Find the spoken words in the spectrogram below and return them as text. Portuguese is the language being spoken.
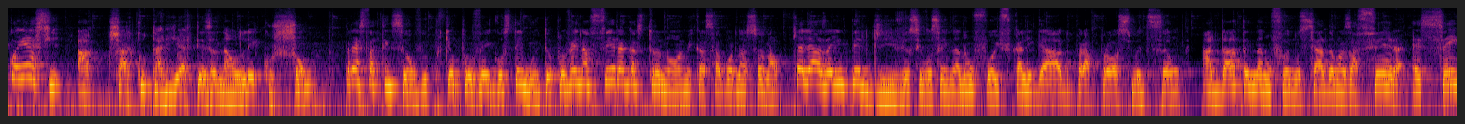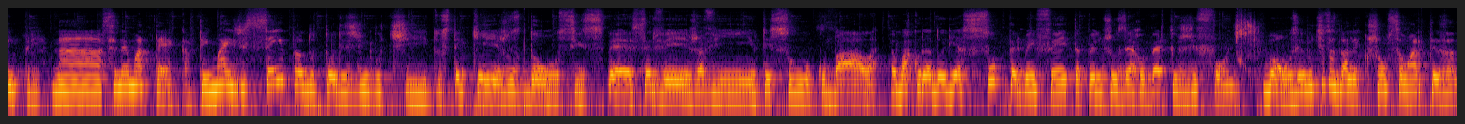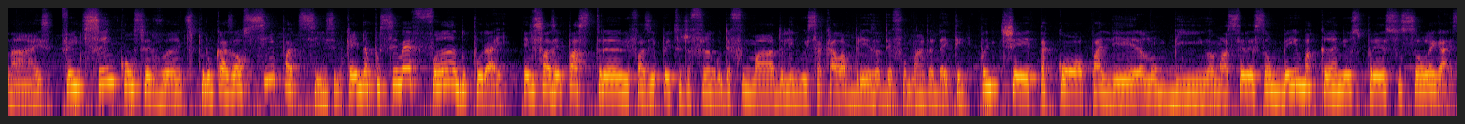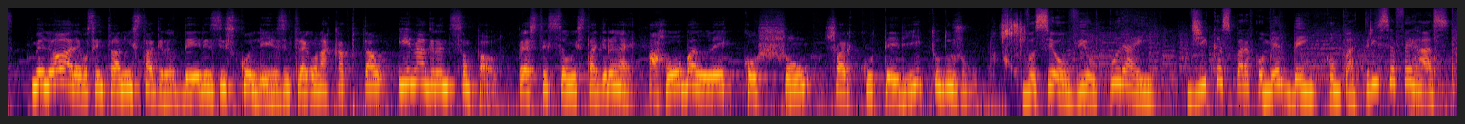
conhece a charcutaria artesanal Le Cochon? Presta atenção, viu? Porque eu provei e gostei muito. Eu provei na Feira Gastronômica Sabor Nacional, que aliás é imperdível. Se você ainda não foi, fica ligado para a próxima edição. A data ainda não foi anunciada, mas a feira é sempre na Cinemateca. Tem mais de 100 produtores de embutidos, tem queijos, doces, é, cerveja, vinho, tem suco, bala. É uma curadoria super bem feita pelo José Roberto Gifone. Bom, os embutidos da Lecuchon são artesanais, feitos sem conservantes por um casal simpaticíssimo, que ainda por cima é fã por aí. Eles fazem pastrame, fazem peito de frango defumado, linguiça calabresa defumada, daí tem pancheta, copa, alheira, lombinho, é uma seleção bem bacana e os preços são legais. Melhor é você entrar no Instagram deles e escolher. Eles entregam na capital e na Grande São Paulo. Presta atenção, o Instagram é lecochon charcuterie, tudo junto. Você ouviu Por Aí. Dicas para comer bem com Patrícia Ferraz.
